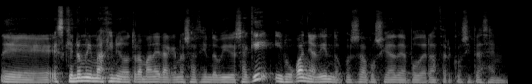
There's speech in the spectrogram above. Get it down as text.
Eh, es que no me imagino de otra manera que no sea haciendo vídeos aquí y luego añadiendo pues esa posibilidad de poder hacer cositas en...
